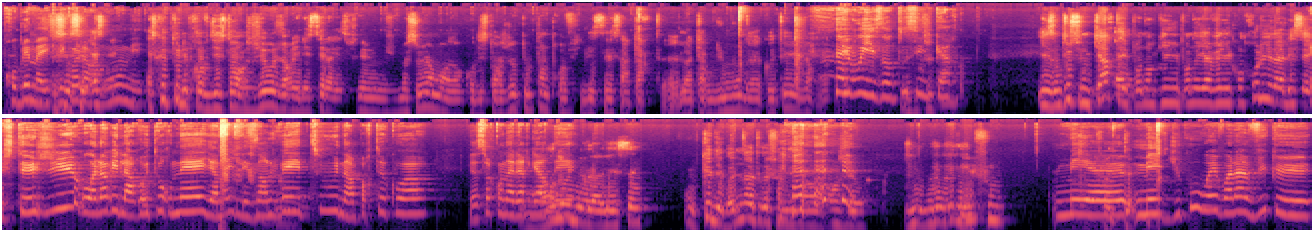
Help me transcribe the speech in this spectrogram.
problème avec l'école à un est-ce- moment, mais... Est-ce que tous les profs d'histoire géo, genre, ils laissaient la... parce que je me souviens, moi, en cours d'histoire géo, tout le temps, le prof, il laissait sa carte, euh, la carte du monde à côté, genre, Et oui, ils ont tous une carte. Ils ont tous une carte, et pendant qu'il pendant qu'il y avait les contrôles, il la laissait. Je te jure, ou alors ils la retournaient, il y en a, ils les enlevaient et tout, n'importe quoi. Bien sûr qu'on allait Ah non, regarder. il nous l'a laissé. Que des bonnes notes, wesh, en en- en fou. Mais, euh, mais du coup, ouais, voilà, vu que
